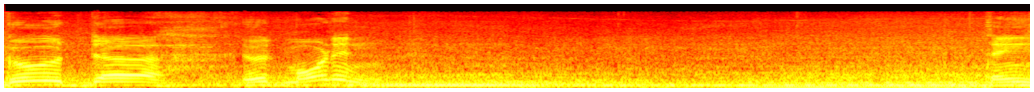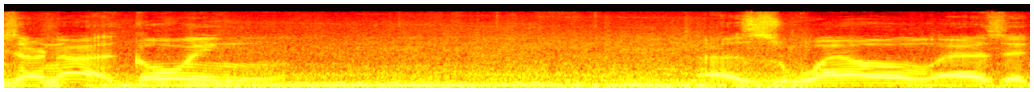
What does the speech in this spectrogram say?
Good, uh, good morning. Things are not going as well as it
